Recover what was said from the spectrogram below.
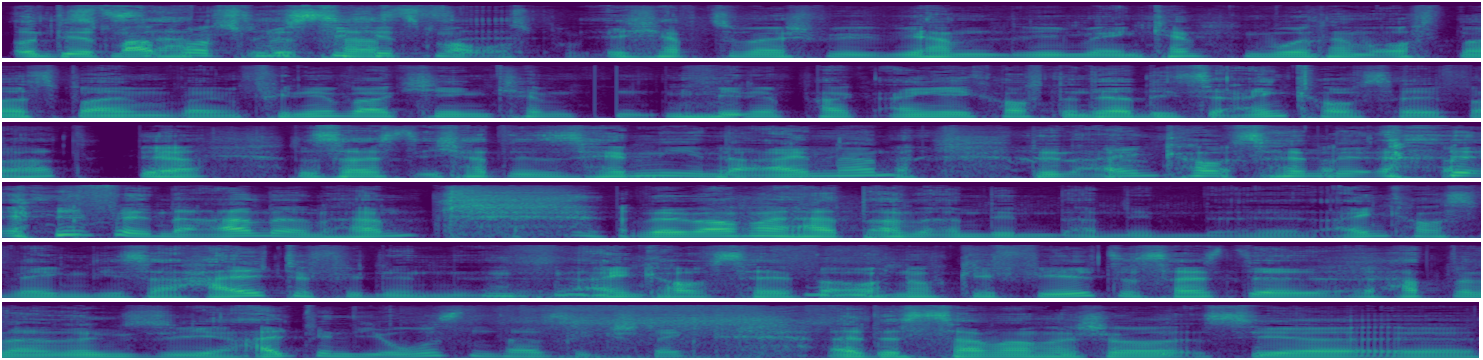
Und jetzt Smartwatch müsste ich jetzt mal ausprobieren. Ich habe zum Beispiel, wir haben, wie wir in Kempten gewohnt haben, oftmals beim, beim Ferienpark hier in Kempten, Mhm. Ferienpark eingekauft und der diese Einkaufshelfer hat. ja. Das heißt, ich hatte das Handy in der einen Hand, den Einkaufshelfer in der anderen Hand. Weil manchmal hat an, an den, an den äh, Einkaufswägen dieser Halte für den äh, Einkaufshelfer auch noch gefehlt. Das heißt, der hat man dann irgendwie halb in die Hosentasse gesteckt. Also das sah manchmal schon sehr äh,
